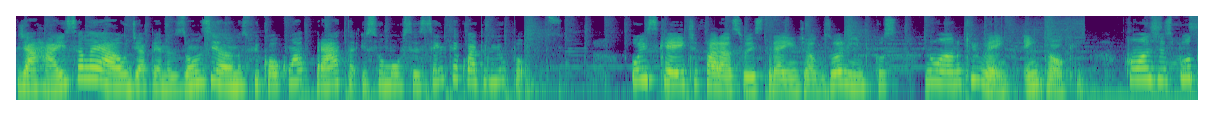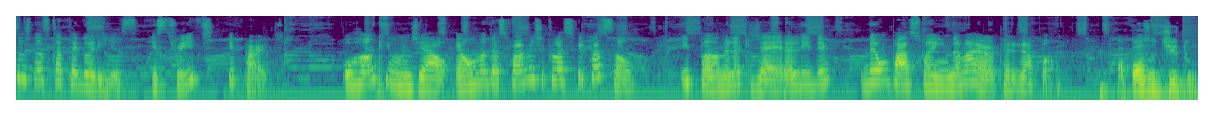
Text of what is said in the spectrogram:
Já Raíssa Leal, de apenas 11 anos, ficou com a prata e somou 64 mil pontos. O skate fará sua estreia em Jogos Olímpicos no ano que vem, em Tóquio, com as disputas das categorias Street e Park. O ranking mundial é uma das formas de classificação, e Pamela, que já era líder, deu um passo ainda maior para o Japão. Após o título,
